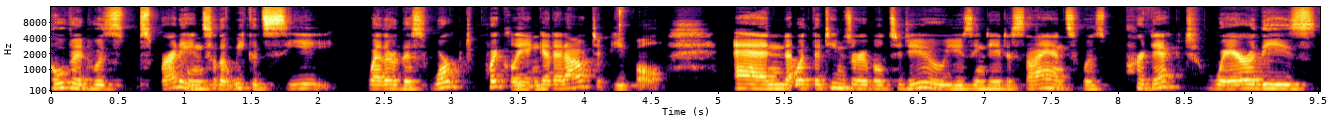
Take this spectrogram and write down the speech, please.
COVID was spreading so that we could see whether this worked quickly and get it out to people. And what the teams were able to do using data science was predict where these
